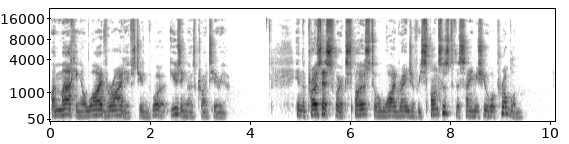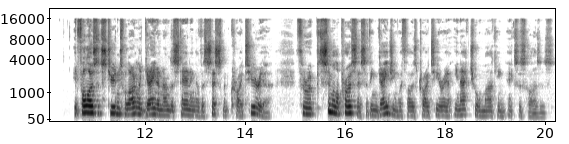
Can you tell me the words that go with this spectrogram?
by marking a wide variety of student work using those criteria. In the process, we're exposed to a wide range of responses to the same issue or problem. It follows that students will only gain an understanding of assessment criteria through a similar process of engaging with those criteria in actual marking exercises.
